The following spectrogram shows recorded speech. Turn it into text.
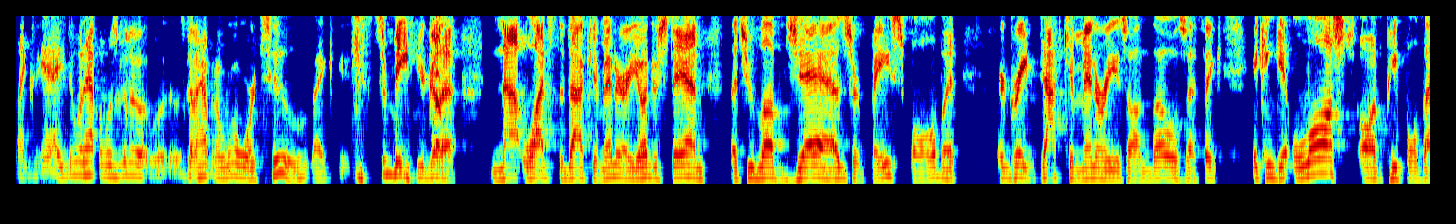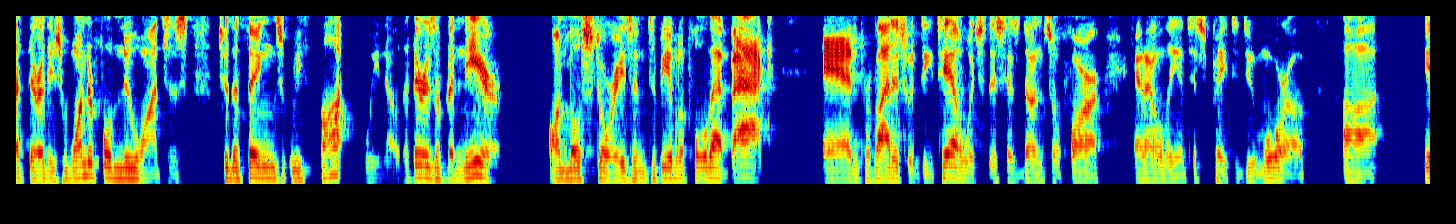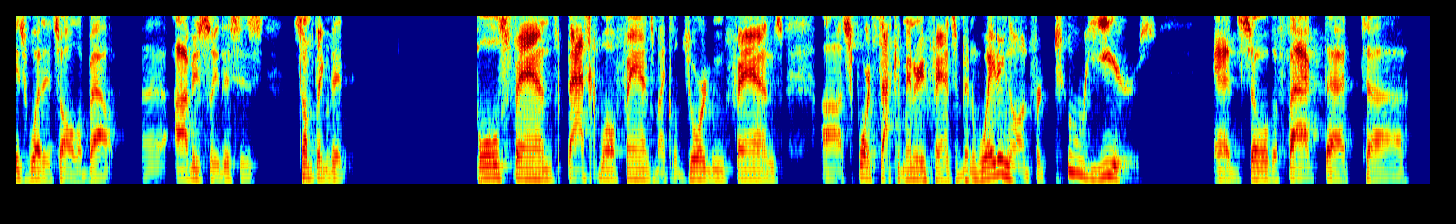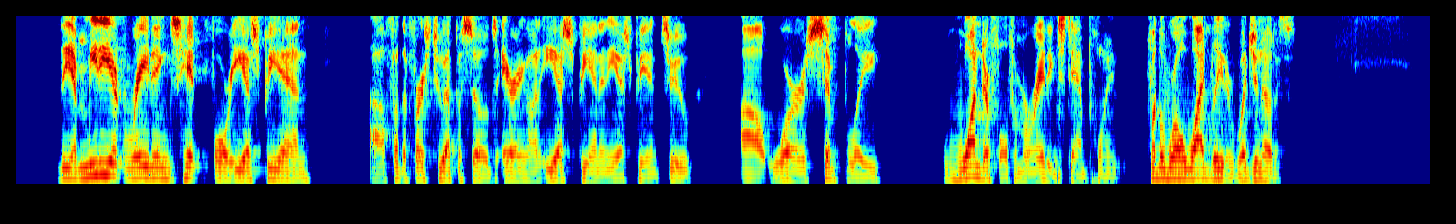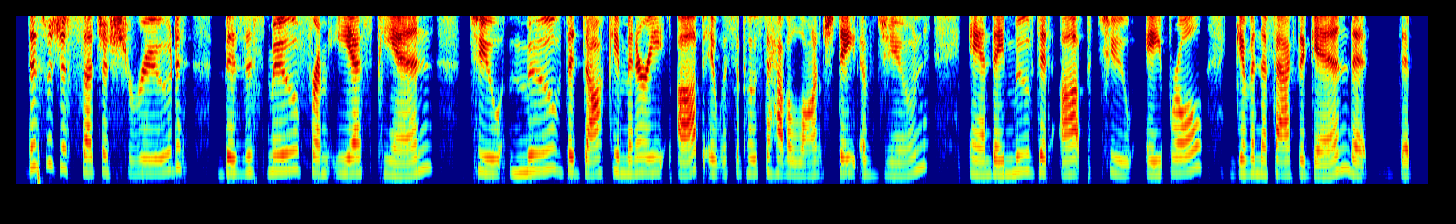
like, yeah, you know what happened was gonna was gonna happen in World War II. Like, doesn't mean you're gonna not watch the documentary. You understand that you love jazz or baseball, but they're great documentaries on those. I think it can get lost on people that there are these wonderful nuances to the things we thought we know. That there is a veneer on most stories, and to be able to pull that back and provide us with detail, which this has done so far, and I only anticipate to do more of, uh, is what it's all about. Uh, obviously, this is something that Bulls fans, basketball fans, Michael Jordan fans, uh, sports documentary fans have been waiting on for two years. And so the fact that uh, the immediate ratings hit for ESPN uh, for the first two episodes airing on ESPN and ESPN2 uh, were simply wonderful from a rating standpoint for the worldwide leader. What'd you notice? This was just such a shrewd business move from ESPN to move the documentary up. It was supposed to have a launch date of June, and they moved it up to April, given the fact, again, that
